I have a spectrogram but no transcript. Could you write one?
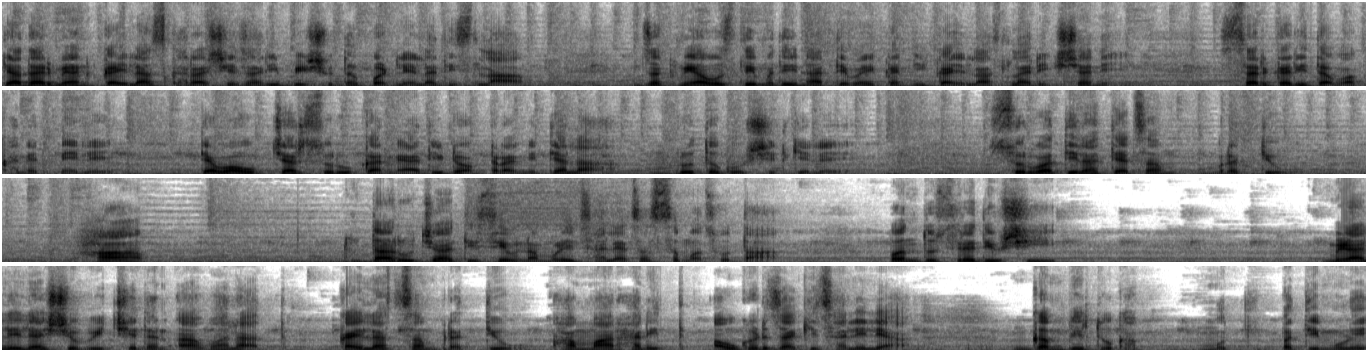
त्या दरम्यान कैलास घराशेजारी बेशुद्ध पडलेला दिसला. जखमी अवस्थेमध्ये नातेवाईकांनी कैलासला रिक्षाने सरकारी दवाखान्यात नेले. तेव्हा उपचार सुरू करण्याआधी डॉक्टरांनी त्याला मृत घोषित केले. सुरुवातीला त्याचा मृत्यू हा दारूच्या अतिसेवनामुळे झाल्याचा समज होता. पण दुसऱ्या दिवशी मिळालेल्या शवविच्छेदन अहवालात कैलासचा मृत्यू हा मारहाणीत अवघड जागी झालेल्या गंभीर दुखापतीमुळे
